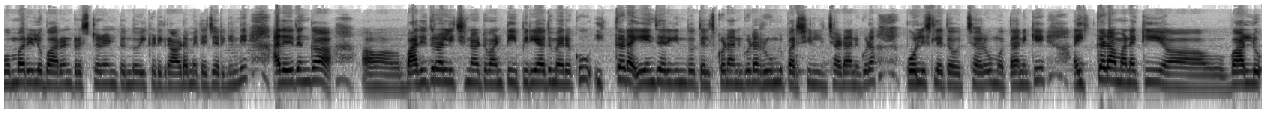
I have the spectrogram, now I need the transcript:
బొమ్మరిలు బార్ అండ్ రెస్టారెంట్ ఉందో ఇక్కడికి రావడం అయితే జరిగింది. అదేవిధంగా బాధితురాలు ఇచ్చినటువంటి ఫిర్యాదు మేరకు ఇక్కడ ఏం జరిగిందో తెలుసుకోవడానికి కూడా రూమ్లు పరిశీలించడానికి కూడా పోలీసులు అయితే వచ్చారు. మొత్తానికి ఇక్కడ మనకి వాళ్ళు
